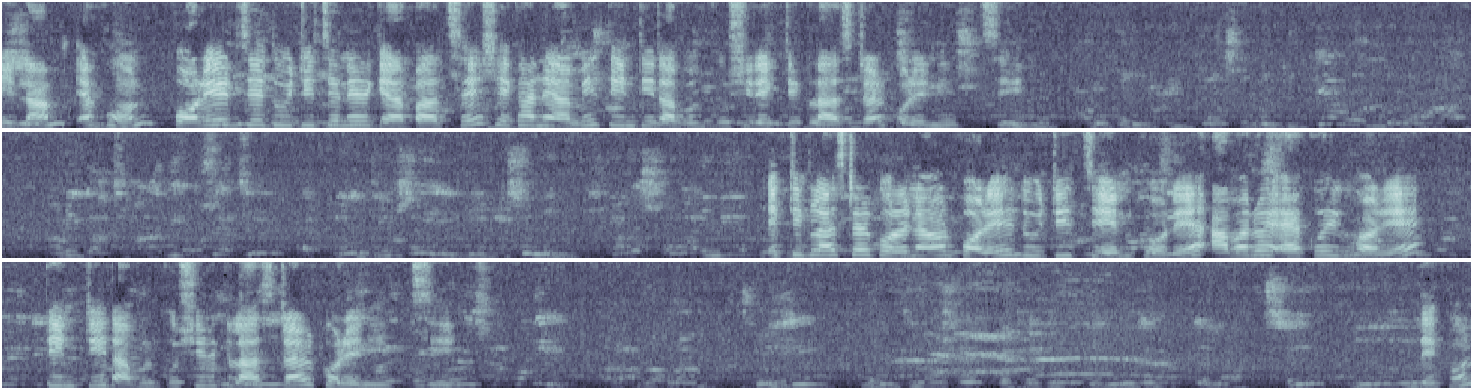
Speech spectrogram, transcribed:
নিলাম। এখন পরের যে দুইটি চেনের গ্যাপ আছে, সেখানে আমি তিনটি ডাবল কুশির একটি ক্লাস্টার করে নিচ্ছি। একটি ক্লাস্টার করে নেওয়ার পরে দুইটি চেন করে আবারও একই ঘরে তিনটি ডাবল কুশির ক্লাস্টার করে নিচ্ছি। দেখুন,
